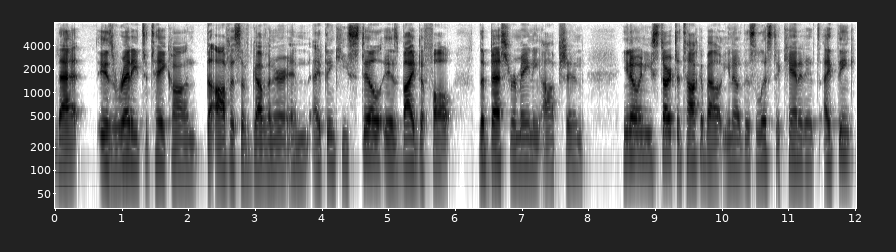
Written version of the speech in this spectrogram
that is ready to take on the office of governor, and I think he still is by default the best remaining option. You know, and you start to talk about you know this list of candidates. I think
